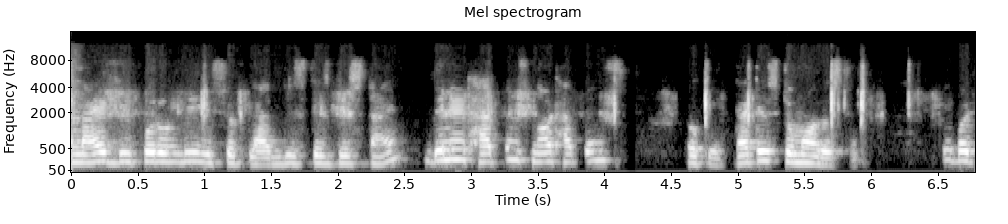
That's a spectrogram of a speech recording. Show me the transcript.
a night before only you should plan this this this time then it happens not happens Okay, that is tomorrow's thing. Okay, but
